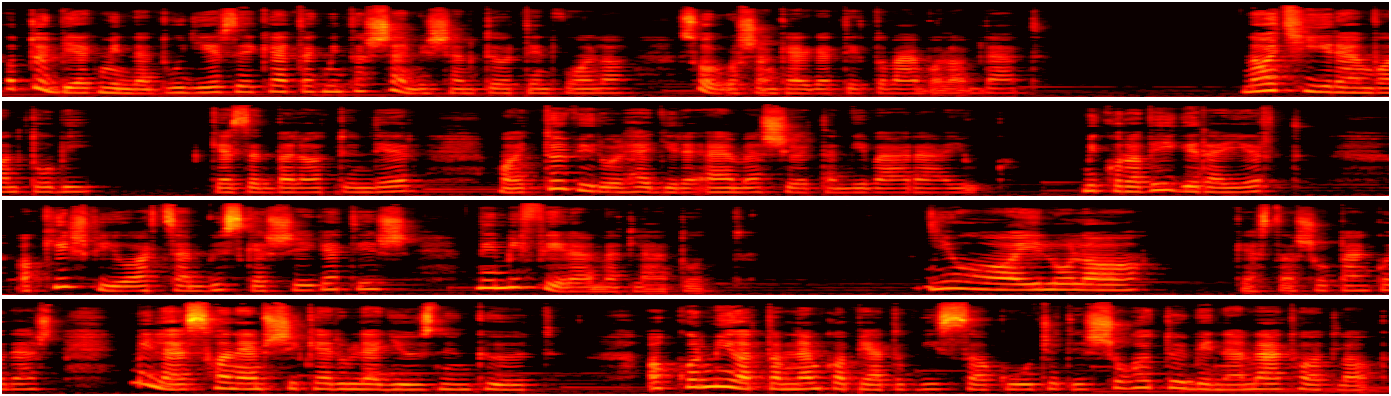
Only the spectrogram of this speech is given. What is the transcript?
A többiek mindent úgy érzékeltek, mintha semmi sem történt volna, szorgosan kergették tovább a labdát. Nagy hírem van, Tobi, kezdett bele a tündér, majd töviről hegyire elmesélte, mi vár rájuk. Mikor a végére ért, a kisfiú arcán büszkeséget és némi félelmet látott. Jaj, Lola, kezdte a sopánkodást, mi lesz, ha nem sikerül legyőznünk őt? Akkor miattam nem kapjátok vissza a kulcsot, és soha többé nem láthatlak?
